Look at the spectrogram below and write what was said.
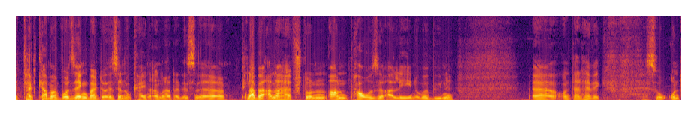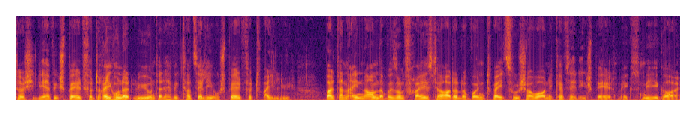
das kann man wohl sagen, weil da ist ja noch kein anderer. Das ist äh, knappe anderthalb Stunden an Pause allein über Bühne. Äh, und dann habe ich so Unterschiede. habe ich gespielt für 300 Lü und dann habe ich tatsächlich auch gespielt für zwei Lü. Weil dann einen Abend, da war so ein freies Theater, da waren zwei Zuschauer und ich habe gesagt, ich spiele, ist mir egal.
